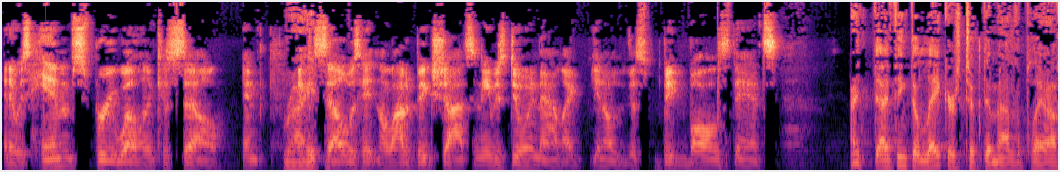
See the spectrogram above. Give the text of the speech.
and it was him, Sprewell, and Cassell. And, Right. and Cassell was hitting a lot of big shots, and he was doing that like you know this big balls dance. I, I think the Lakers took them out of the playoffs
